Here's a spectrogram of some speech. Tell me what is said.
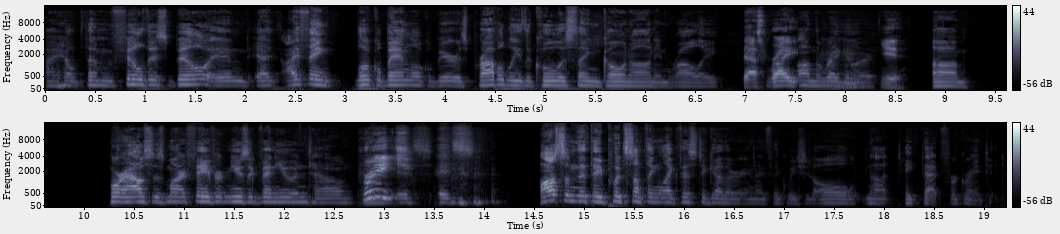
I helped them fill this bill. And I, I think local band, local beer is probably the coolest thing going on in Raleigh That's right. on the regular. Yeah. Um, Poorhouse is my favorite music venue in town. and Preach! It's it's awesome that they put something like this together, and I think we should all not take that for granted.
